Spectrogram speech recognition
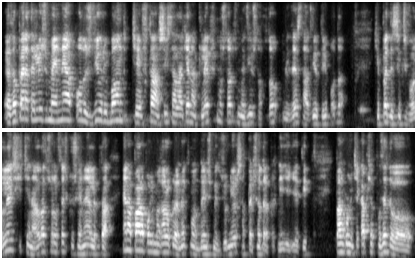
Εδώ πέρα τελείωσε με 9 πόντους, 2 rebound και 7 assist, αλλά και ένα κλέψιμο. Στάρτησε με 2 στα 8, 0 στα 2 τρίποντα και 5 6 βολές και ένα λάθος όλα αυτά 29 λεπτά. Ένα πάρα πολύ μεγάλο πλεονέκτημα του Dennis Smith Jr. στα περισσότερα παιχνίδια, γιατί υπάρχουν και κάποια που δεν το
